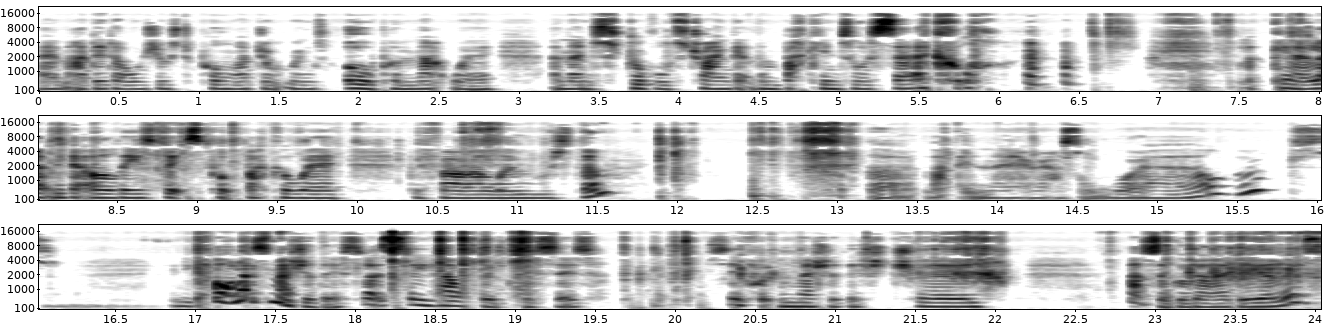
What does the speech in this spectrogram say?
um, I did always used to pull my jump rings open that way and then struggle to try and get them back into a circle. okay, let me get all these bits put back away before I lose them. Put uh, that in there as well. Oops. And you go, oh, let's measure this. Let's see how big this is. See if we can measure this chain. That's a good idea, Liz.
